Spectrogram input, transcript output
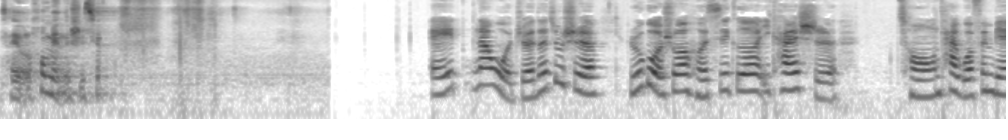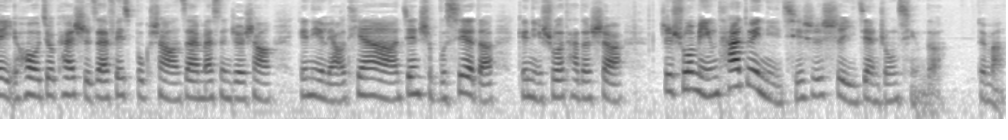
才有了后面的事情。哎，那我觉得就是，如果说河西哥一开始从泰国分别以后就开始在 Facebook 上、在 Messenger 上跟你聊天啊，坚持不懈的跟你说他的事儿，这说明他对你其实是一见钟情的，对吗？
